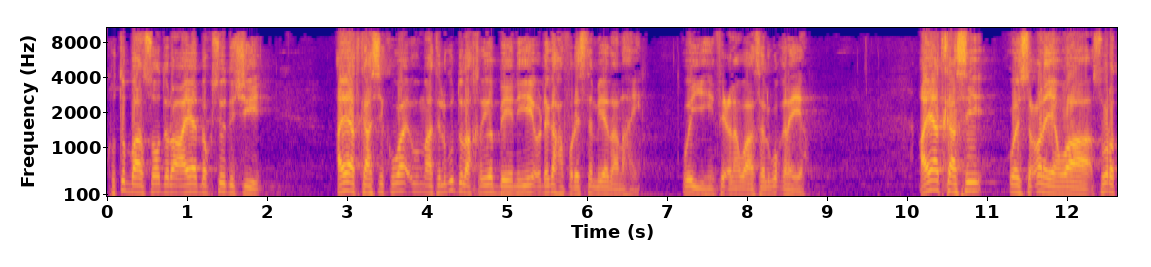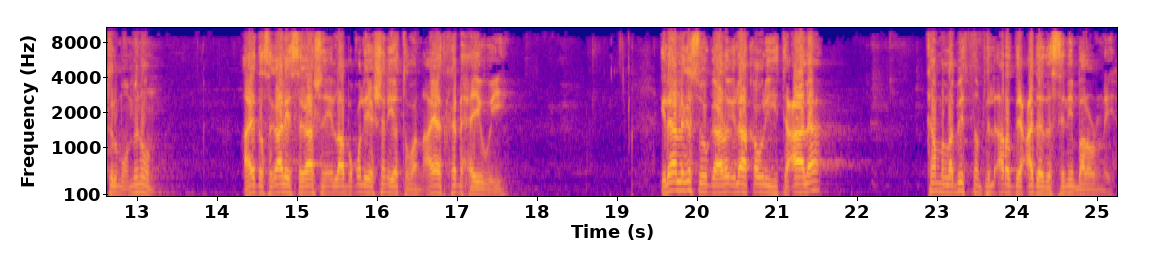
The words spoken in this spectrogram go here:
Kutub baan soo diro aayaad baan ku soo dejiyey. Aayaadkaasi kuwa maata lagu dul akhriyo beeniyey oo dhagaha fadhiista miyadaan ahayn. Way yihiin ficlan waase lagu qiraya aayaadkaasi way soconayaan waa suuratu lmu'minuun aayadda sagaal iyo sagaashan ilaa boqol iyo shan iyo toban aayaadka ka dhexeeya weeye. Ilaa laga soo gaadho ilaa qowlihi tacaala kam labithtum fi lardi cadada siniin baa la odhanaya.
